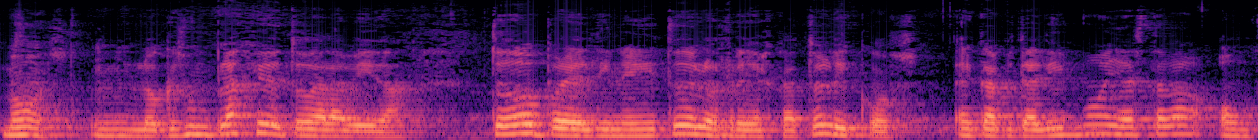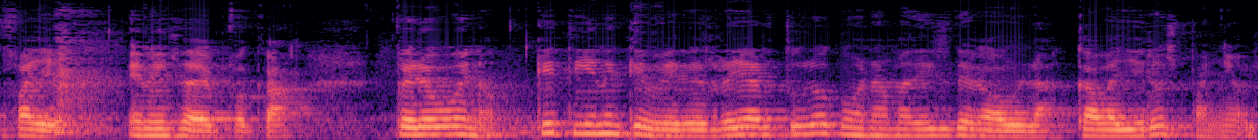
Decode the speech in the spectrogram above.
Vamos, mm, lo que es un plagio de toda la vida. Todo por el dinerito de los reyes católicos. El capitalismo ya estaba on fire en esa época. Pero bueno, ¿qué tiene que ver el rey Arturo con Amadís de Gaula, caballero español?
